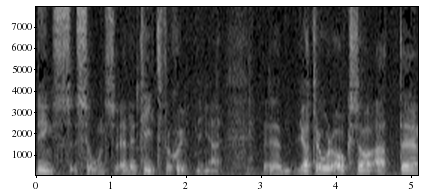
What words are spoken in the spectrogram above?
dygnszons eller tidsförskjutningar. Eh, jag tror också att eh,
